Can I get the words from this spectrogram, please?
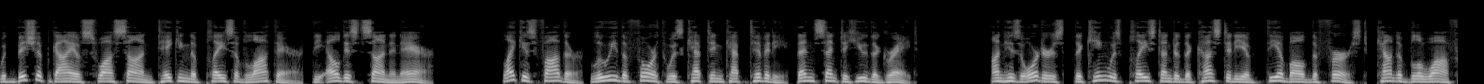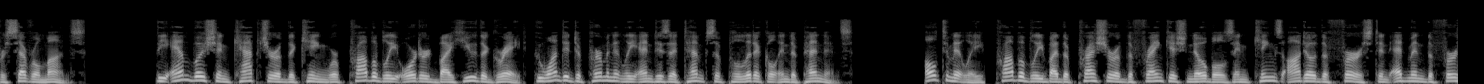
with Bishop Guy of Soissons taking the place of Lothair, the eldest son and heir. Like his father, Louis IV was kept in captivity, then sent to Hugh the Great. On his orders, the king was placed under the custody of Theobald I, Count of Blois for several months. The ambush and capture of the king were probably ordered by Hugh the Great, who wanted to permanently end his attempts of political independence. Ultimately, probably by the pressure of the Frankish nobles and kings Otto I and Edmund I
